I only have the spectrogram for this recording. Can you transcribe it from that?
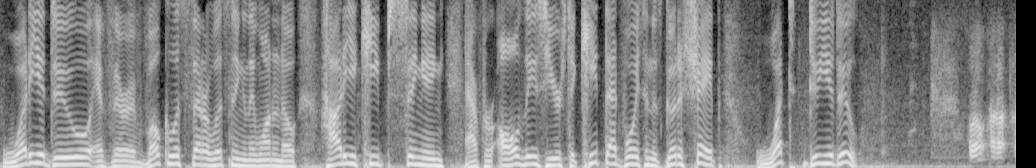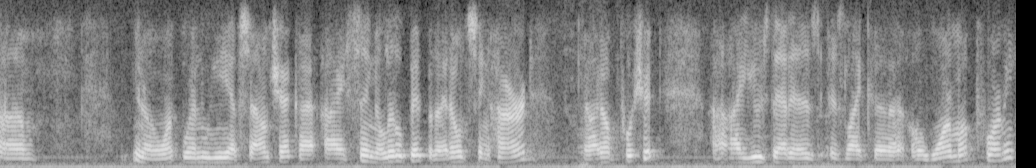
What do you do if there are vocalists that are listening and they want to know how do you keep singing after all these years to keep that voice in as good a shape? What do you do? Well, uh, um, you know, when we have sound check, I, I sing a little bit, but I don't sing hard. You know, I don't push it. Uh, I use that as, as like a, a warm up for me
